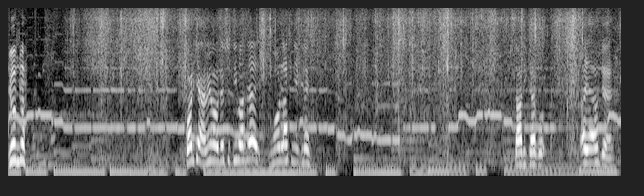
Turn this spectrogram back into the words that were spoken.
जो पर्खे हामी आउँदै सुति बस्दै मोड लाग्ने एक्लै तारिकाको आउँछ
